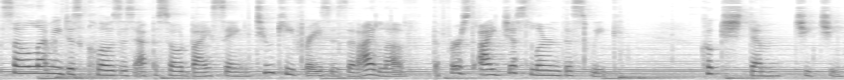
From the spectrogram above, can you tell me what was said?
So let me just close this episode by saying two key phrases that I love. The first I just learned this week Kukshdem Chichi.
